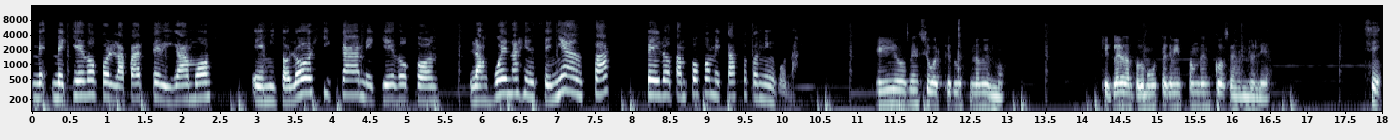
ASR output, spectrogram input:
me, me quedo con la parte, digamos, eh, mitológica, me quedo con las buenas enseñanzas, pero tampoco me caso con ninguna. Sí, yo pienso igual que tú, lo mismo. Que claro, tampoco me gusta que me impongan cosas en realidad. Sí.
